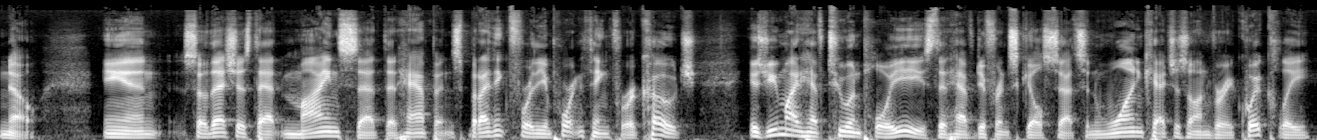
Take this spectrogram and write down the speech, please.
No. And so that's just that mindset that happens. But I think for the important thing for a coach is you might have two employees that have different skill sets, and one catches on very quickly,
